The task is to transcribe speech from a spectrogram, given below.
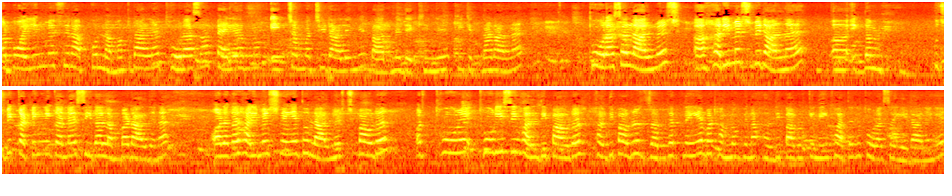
और बॉइलिंग में फिर आपको नमक डालना है। थोड़ा सा पहले हम लोग एक चम्मच ही डालेंगे बाद में देखेंगे कि कितना डालना है। थोड़ा सा लाल मिर्च अ, हरी मिर्च भी डालना है एकदम कुछ भी कटिंग नहीं करना है, सीधा लंबा डाल देना है। और अगर हरी मिर्च नहीं है तो लाल मिर्च पाउडर और थोड़े, थोड़ी सी हल्दी पाउडर हल्दी पाउडर ज़रूरत नहीं है बट हम लोग बिना हल्दी पाउडर के नहीं खाते तो थोड़ा सा ये डालेंगे।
